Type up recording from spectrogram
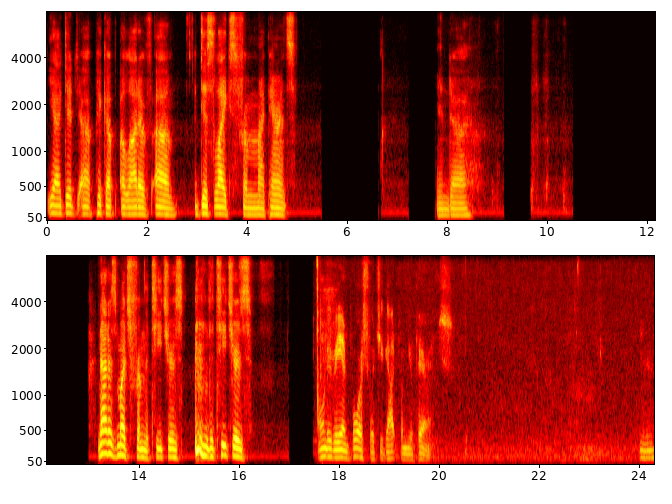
Yeah, I did uh, pick up a lot of um, dislikes from my parents, and uh, not as much from the teachers. the teachers Only reinforce what you got from your parents. Mhm.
